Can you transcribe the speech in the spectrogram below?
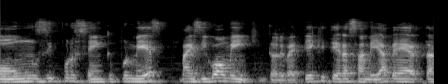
11% por mês, mas igualmente. Então ele vai ter que ter essa meia aberta,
